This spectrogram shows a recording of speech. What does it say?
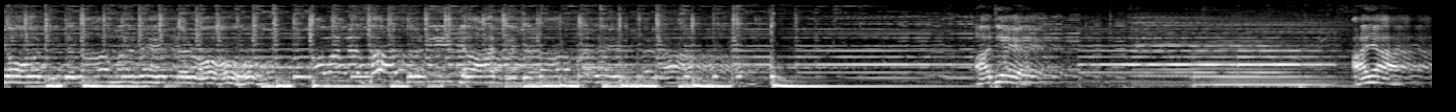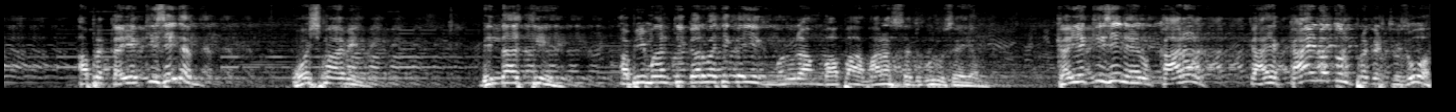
સડી નિજ નામ રે ગણો પવન સાસડી જા નિજ નામ રે ગણા આજે આયા આપણે કહીએ કી છે ને હોશમાં આવી બિંદાસથી, અભિમાનથી, ગર્વથી કહીએ મનુરામ બાપા, મારા સદગુરુ છે એમ. કહીએ કી છે ને એનું કારણ? કે આ કાંઈ નહોતું પ્રગટ થયું. જુઓ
